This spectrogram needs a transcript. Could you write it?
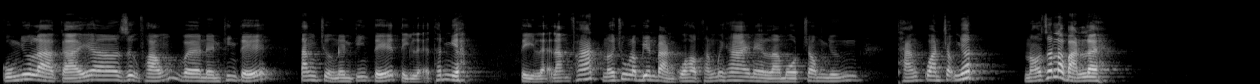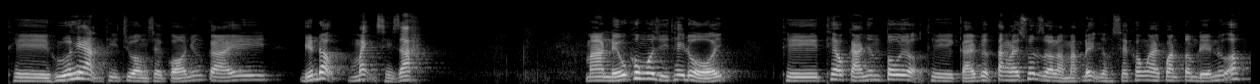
cũng như là cái ờ, dự phóng về nền kinh tế, tăng trưởng nền kinh tế, tỷ lệ thất nghiệp, tỷ lệ lạm phát nói chung là biên bản cuộc họp tháng 12 này là một trong những tháng quan trọng nhất nó rất là bản lề thì hứa hẹn thị trường sẽ có những cái biến động mạnh xảy ra. Mà nếu không có gì thay đổi, thì theo cá nhân tôi thì cái việc tăng lãi suất giờ là mặc định rồi, sẽ không ai quan tâm đến nữa.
